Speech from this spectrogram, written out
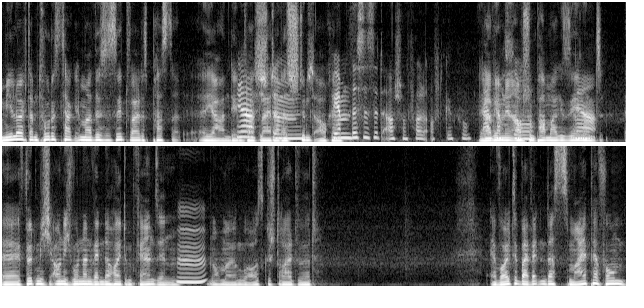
mir läuft am Todestag immer This Is It, weil das passt äh, ja an dem Tag leider. Das stimmt auch. Wir ja. haben This Is It auch schon voll oft geguckt. Ja, wir haben den Einfach auch so. schon ein paar Mal gesehen Ja. und äh, ich würde mich auch nicht wundern, wenn der heute im Fernsehen Mhm. nochmal irgendwo ausgestrahlt wird. Er wollte bei Wetten das Smile performen,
